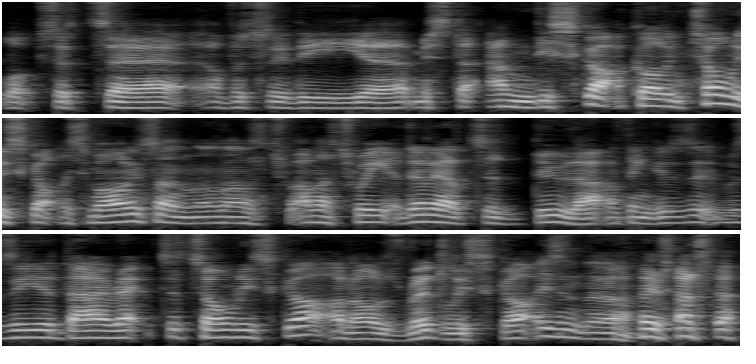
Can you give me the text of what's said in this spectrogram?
looks at uh, obviously the uh, Mr. Andy Scott. I called him Tony Scott this morning, so on a tweet I did have to do that. I think it was, was he a director, Tony Scott? I know it was Ridley Scott, isn't there?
